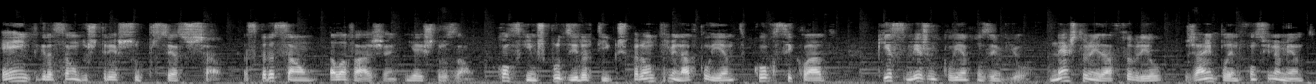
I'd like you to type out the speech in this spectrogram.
é a integração dos três subprocessos-chave: a separação, a lavagem e a extrusão. Conseguimos produzir artigos para um determinado cliente com o reciclado que esse mesmo cliente nos enviou. Nesta unidade de Fabril, já em pleno funcionamento,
